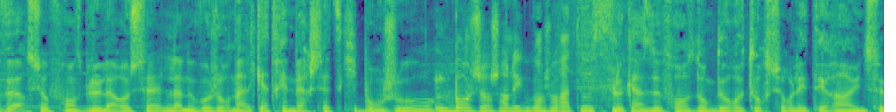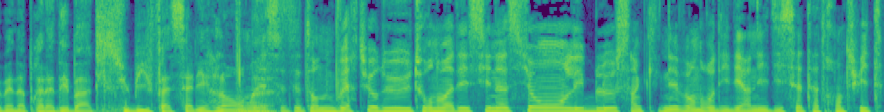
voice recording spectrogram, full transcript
9h sur France Bleu La Rochelle, un nouveau journal. Catherine Berchetsky, bonjour. Bonjour Jean-Luc, bonjour à tous. Le 15 de France, donc de retour sur les terrains, une semaine après la débâcle subie face à l'Irlande. Oui, c'était en ouverture du tournoi Destination. Les Bleus s'inclinaient vendredi dernier, 17 à 38.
